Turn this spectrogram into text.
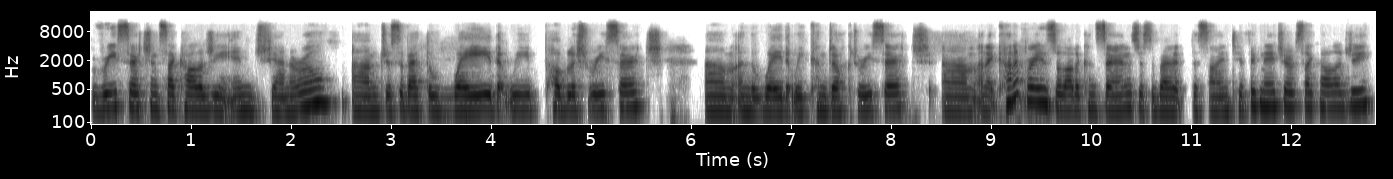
research in psychology in general, um, just about the way that we publish research um, and the way that we conduct research. Um, and it kind of raised a lot of concerns just about the scientific nature of psychology.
